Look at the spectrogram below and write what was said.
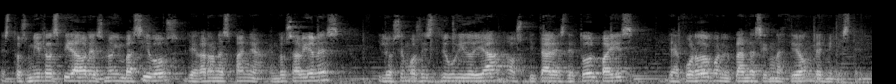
Estos mil respiradores no invasivos llegaron a España en dos aviones y los hemos distribuido ya a hospitales de todo el país de acuerdo con el plan de asignación del Ministerio.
